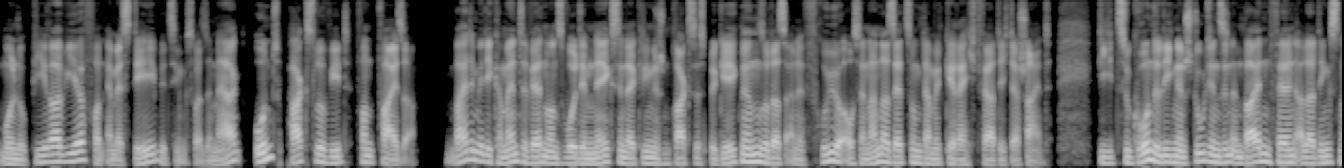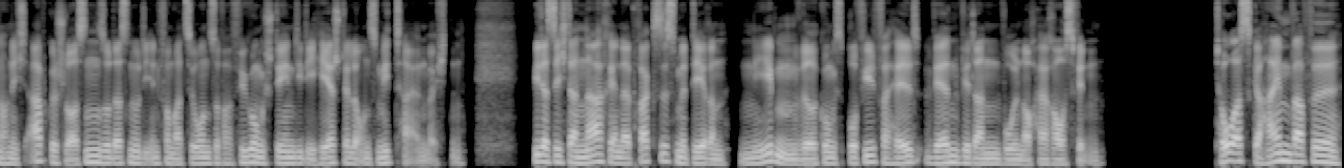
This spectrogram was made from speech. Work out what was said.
Molnupiravir von MSD bzw. Merck und Paxlovid von Pfizer. Beide Medikamente werden uns wohl demnächst in der klinischen Praxis begegnen, sodass eine frühe Auseinandersetzung damit gerechtfertigt erscheint. Die zugrunde liegenden Studien sind in beiden Fällen allerdings noch nicht abgeschlossen, sodass nur die Informationen zur Verfügung stehen, die die Hersteller uns mitteilen möchten. Wie das sich dann nachher in der Praxis mit deren Nebenwirkungsprofil verhält, werden wir dann wohl noch herausfinden. Thors Geheimwaffe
